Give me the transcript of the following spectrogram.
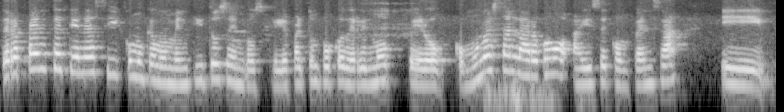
De repente tiene así como que momentitos en los que le falta un poco de ritmo, pero como no es tan largo, ahí se compensa y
